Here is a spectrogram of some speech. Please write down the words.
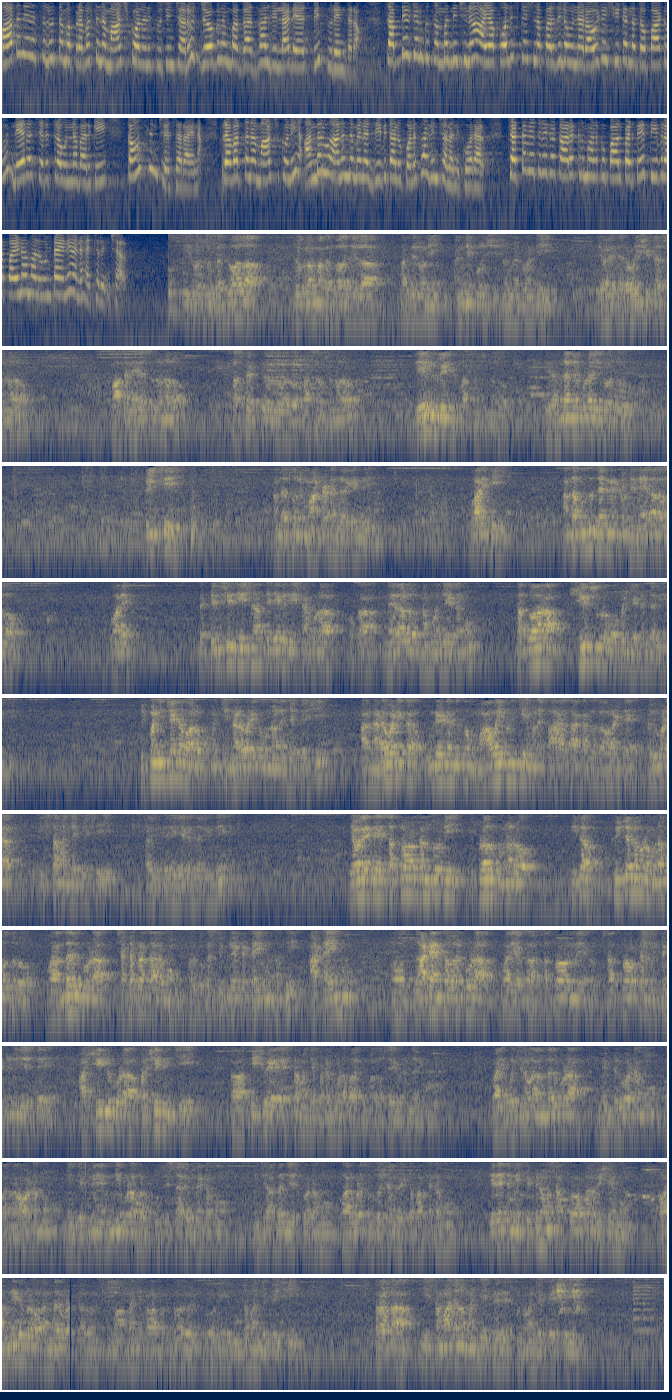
పాత నేరస్తులు తమ ప్రవర్తన మార్చుకోవాలని సూచించారు జోగులాంబ గద్వాల్ జిల్లా డీఎస్పీ సురేందర్రావు. సబ్ డివిజన్కు సంబంధించిన ఆయా పోలీస్ స్టేషన్ల పరిధిలో ఉన్న రౌడీ షీటర్లతో పాటు నేర చరిత్ర ఉన్న వారికి కౌన్సిలింగ్ చేశారు ఆయన. ప్రవర్తన మార్చుకుని అందరూ ఆనందమైన జీవితాలు కొనసాగించాలని కోరారు. చట్ట వ్యతిరేక కార్యక్రమాలకు పాల్పడితే తీవ్ర పరిణామాలు ఉంటాయని ఆయన హెచ్చరించారు. ఈరోజు గద్వాల జోగులాంబ గద్వాల జిల్లా పరిధిలోని అన్ని పోలీస్ స్టేషన్లు ఉన్నటువంటి ఎవరైతే రౌడీ షీటర్స్ ఉన్నారో పాత నేరస్తులు ఉన్నారో సస్పెక్ట్ పర్సన్స్ ఉన్నారో జైలు రిలేటెడ్ పర్సన్స్ ఉన్నారో వీరందరినీ కూడా ఈరోజు పిలిచి అందరితో మాట్లాడడం జరిగింది. వారికి అంతకుముందు జరిగినటువంటి నేరాలలో వారి తెలిసి చేసినా తెలియక చేసినా కూడా ఒక నేరాలు నమోదు చేయడము తద్వారా షీట్స్ కూడా ఓపెన్ చేయడం జరిగింది. ఇప్పటి నుంచైనా వారు మంచి నడవడిక ఉండాలని చెప్పేసి ఆ నడవడిక ఉండేటందుకు మా వైపు నుంచి ఏమైనా సహాయ సహకారాలు కావాలంటే అవి కూడా ఇస్తామని చెప్పేసి వారికి తెలియజేయడం జరిగింది. ఎవరైతే సత్ప్రవర్తనతో ఇప్పటివరకు ఉన్నారో ఇక ఫ్యూచర్లో కూడా ఉండబోతారో వారందరూ కూడా చట్ట ప్రకారము వారికి ఒక స్టిపులేటెడ్ టైం ఉంటుంది. ఆ టైం దాటేంత వరకు కూడా వారి యొక్క సత్ప్రవర్తన సత్ప్రవర్తనని కంటిన్యూ చేస్తే ఆ షీట్లు కూడా పరిశీలించి తీసివేస్తామని చెప్పడం కూడా వారికి భరోసా ఇవ్వడం జరిగింది. వారికి వచ్చిన వారందరూ కూడా మేము పిలవటము వారు రావటము మేము చెప్పినవన్నీ కూడా వారు పూర్తి వినటము మంచిగా అర్థం చేసుకోవటము వారు కూడా సంతోషాన్ని వ్యక్తపరచటము ఏదైతే మేము చెప్పినామో సత్ప్రవర్తన విషయము అవన్నీ కూడా వాళ్ళందరూ కూడా మా- మంచి ప్రవర్తనతో ఉంటామని చెప్పేసి తర్వాత ఈ సమాజంలో మంచి పేరు తెచ్చుకుంటామని చెప్పేసి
